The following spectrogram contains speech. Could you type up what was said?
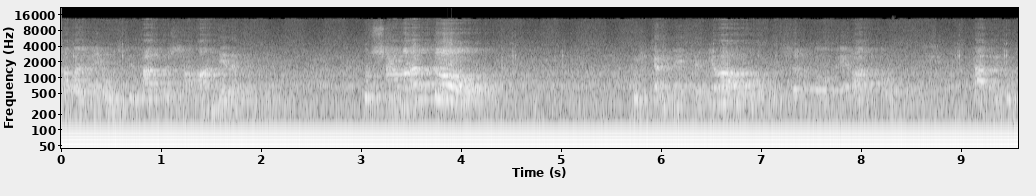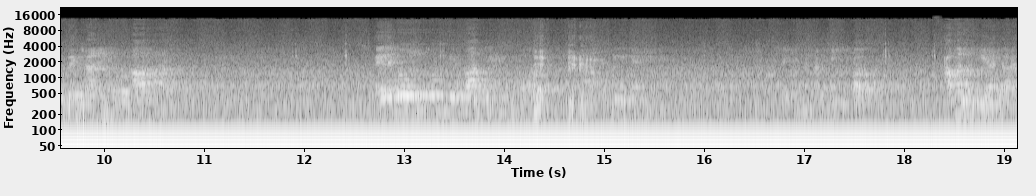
खबर में, उसके साथ सामान देना चाहिए कुछ सामान तो कुछ करने से जवाब हो कुछ सब हो खैरात हो ताकि कुछ मेरे दोस्तों की बातें बहुत लेकिन हकीकत अमल किया जाए।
